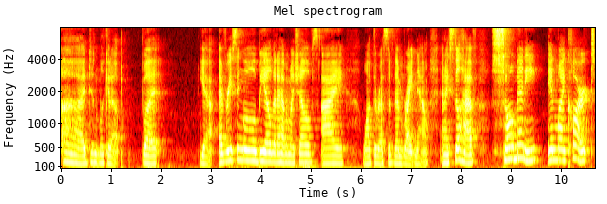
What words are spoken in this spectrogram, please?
Uh, I didn't look it up, but yeah, every single BL that I have on my shelves, I want the rest of them right now, and I still have so many in my cart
